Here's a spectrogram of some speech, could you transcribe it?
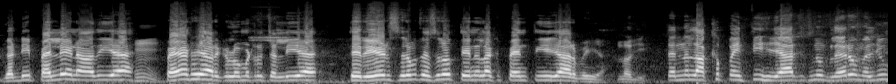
ਗੱਡੀ ਪਹਿਲੇ ਨਾਂ ਦੀ ਹੈ 65000 ਕਿਲੋਮੀਟਰ ਚੱਲੀ ਹੈ ਤੇ ਰੇਟ ਸਿਰਫ ਤੇ ਸਿਰਫ 335000 ਰੁਪਈਆ। ਲਓ ਜੀ 335000 ਚ ਤੁਹਾਨੂੰ ਬਲੈਰੋ ਮਿਲ ਜੂ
